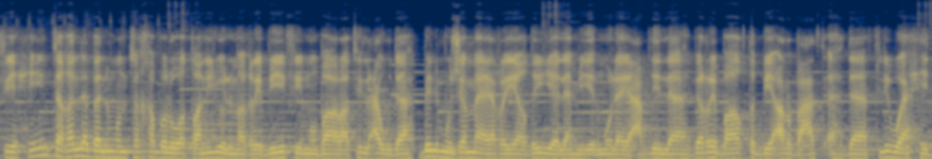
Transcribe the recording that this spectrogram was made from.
في حين تغلب المنتخب الوطني المغربي في مباراة العودة بالمجمع الرياضي الأمير مولاي عبد الله بالرباط بأربعة أهداف لواحد.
